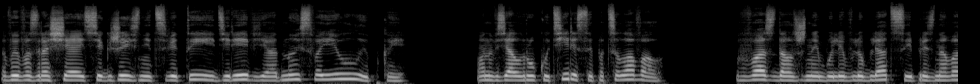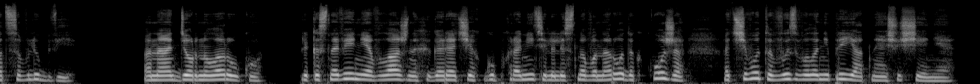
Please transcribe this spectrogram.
Вы возвращаете к жизни цветы и деревья одной своей улыбкой». Он взял руку Тирис и поцеловал. В вас должны были влюбляться и признаваться в любви. Она отдернула руку. Прикосновение влажных и горячих губ хранителя лесного народа к коже от чего-то вызвало неприятные ощущения.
